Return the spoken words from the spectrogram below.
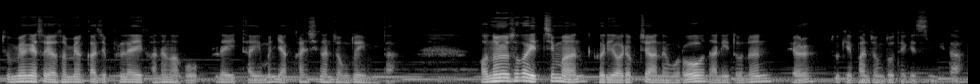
2명에서 6명까지 플레이 가능하고 플레이 타임은 약 1시간 정도입니다. 언어 요소가 있지만 그리 어렵지 않으므로 난이도는 별 2개 반 정도 되겠습니다.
